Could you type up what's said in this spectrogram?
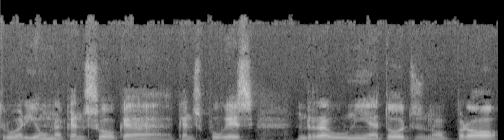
trobaria una cançó que, que ens pogués reunir a tots, no? però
